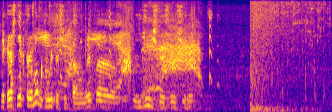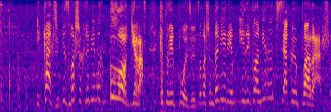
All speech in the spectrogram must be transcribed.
Не, конечно, некоторые могут вытащить там, но это единичные случаи. И как же без ваших любимых блогеров, которые пользуются вашим доверием и рекламируют всякую парашу?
